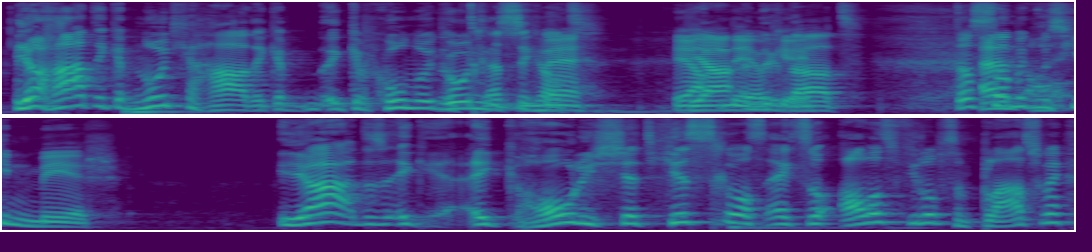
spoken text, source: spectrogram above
Ja, haat. Ik heb nooit gehaat. Ik heb, ik heb gewoon nooit Gewoon interesse gehad. Ja, nee, inderdaad. dat snap En- ik misschien meer. Ja, dus ik, ik, holy shit, gisteren was echt zo, alles viel op zijn plaats voor mij.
